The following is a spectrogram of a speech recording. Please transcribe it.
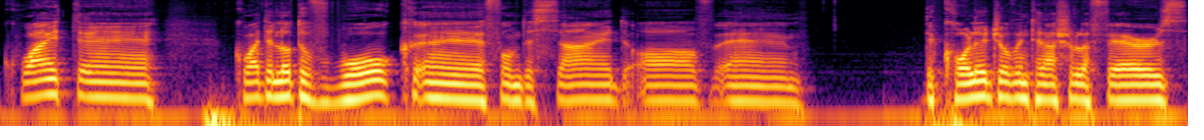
quite uh, quite a lot of work uh, from the side of um, the College of International Affairs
